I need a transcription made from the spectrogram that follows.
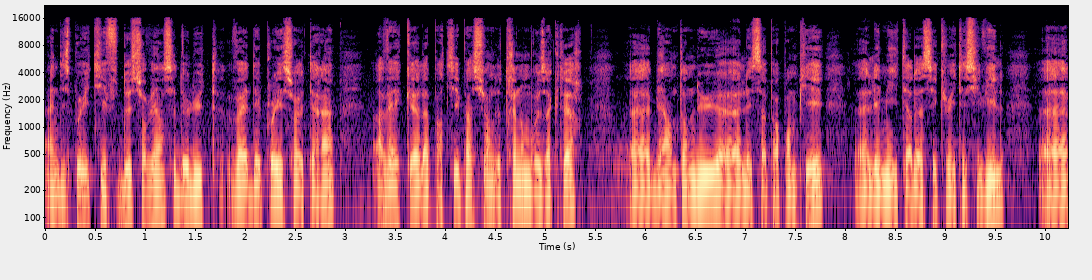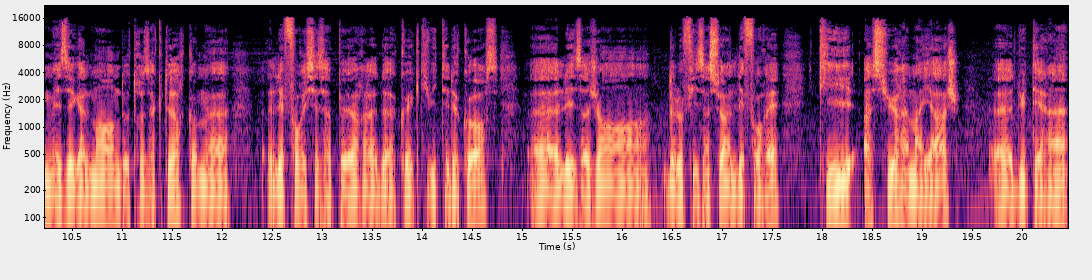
un dispositif de surveillance et de lutte va être déployé sur le terrain avec la participation de très nombreux acteurs. Euh, bien entendu euh, les sapeurs-pompiers, euh, les militaires de la sécurité civile, mais également d'autres acteurs comme les forestiers sapeurs de la collectivité de Corse, les agents de l'Office national des forêts qui assurent un maillage du terrain,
